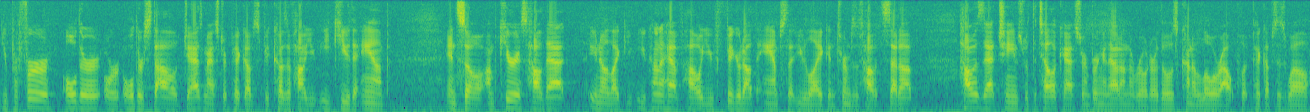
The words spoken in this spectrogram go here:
you prefer older or older style Jazzmaster pickups because of how you EQ the amp, and so I'm curious how that you know like you kind of have how you figured out the amps that you like in terms of how it's set up. How has that changed with the Telecaster and bringing that on the road? Are those kind of lower output pickups as well?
